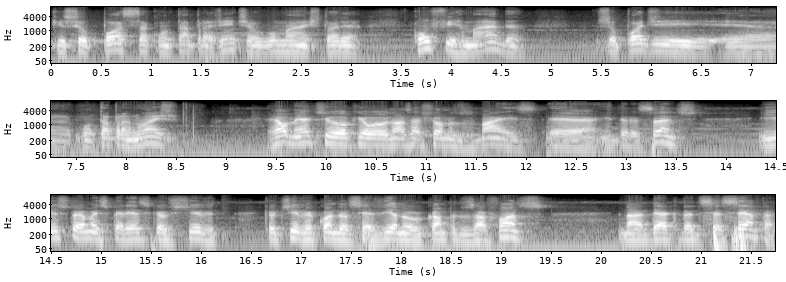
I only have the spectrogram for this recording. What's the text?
que o senhor possa contar para a gente alguma história confirmada o senhor pode é, contar para nós? Realmente, o que nós achamos mais é, interessante, e isso é uma experiência que eu tive, que eu tive quando eu servia no Campo dos Afonsos, na década de 60,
